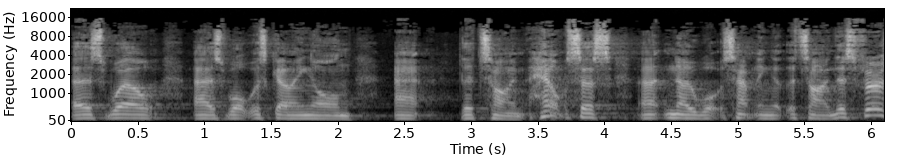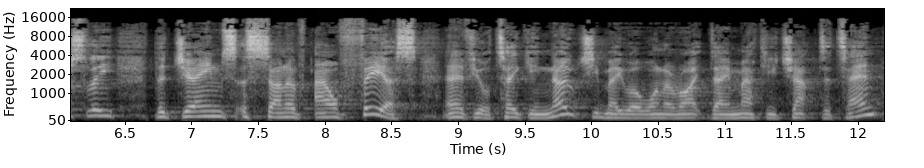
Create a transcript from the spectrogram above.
as well as what was going on at the time. Helps us uh, know what was happening at the time. There's firstly the James, the son of Alphaeus. And if you're taking notes, you may well want to write down Matthew chapter 10.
